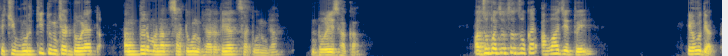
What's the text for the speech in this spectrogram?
त्याची मूर्ती तुमच्या डोळ्यात अंतर मनात साठवून घ्या हृदयात साठवून घ्या. डोळे झाका. आजूबाजूचा जो काय आवाज येतोय येऊ द्यात.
